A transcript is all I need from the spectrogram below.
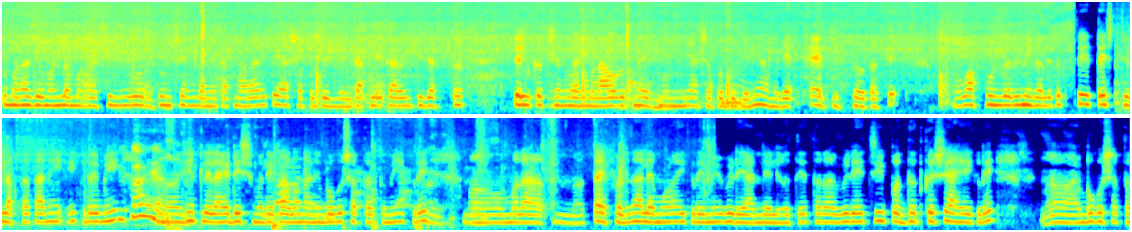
तुम्हाला जे म्हणलं मग अशी मी वरतून शेंगदाणे टाकणार आहे ते अशा पद्धतीने टाकले. कारण की जास्त तेलकट शेंगदाणे मला आवडत नाहीत म्हणून मी अशा पद्धतीने यामध्ये ॲडजस्ट करत असते. वाफवून जरी निघाले तर ते टेस्टी लागतात आणि इकडे मी घेतलेलं आहे डिशमध्ये काढून आणि बघू शकता तुम्ही इकडे मला टायफॉईड झाल्यामुळं इकडे मी विडे आणलेले होते. तर विड्याची पद्धत कशी आहे इकडे? बघू शकता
